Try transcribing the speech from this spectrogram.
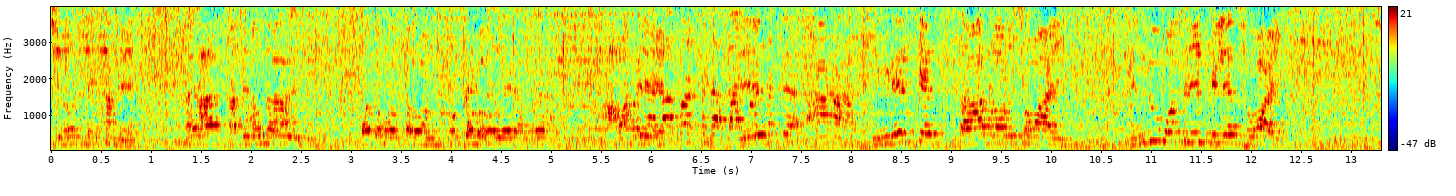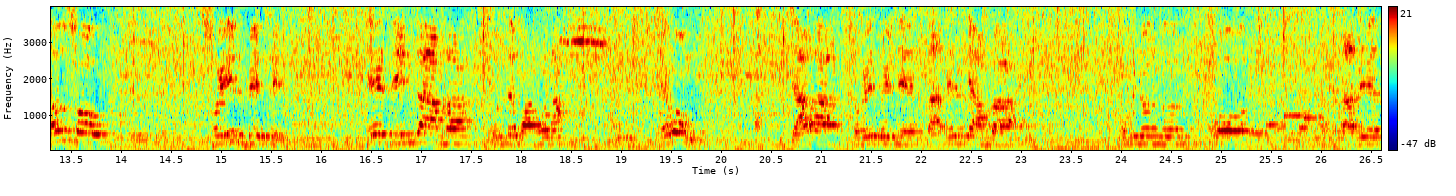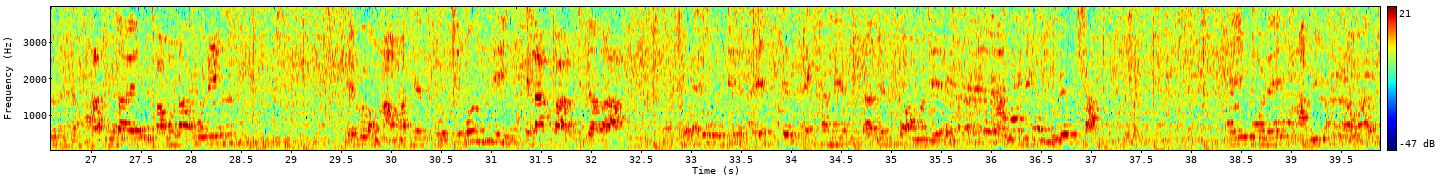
ছিল সেখানে আর স্বাধীনতা ইংরেজকে তাড়ানোর সময়, হিন্দু, মুসলিম মিলে সবাই সব সব শহীদ হয়েছে। এই দিনটা আমরা বলতে পারব না। এবং যারা শহীদ হয়েছে, তাদেরকে আমরা অভিনন্দন ও তাদের আত্মায় কামনা করি এবং আমাদের প্রতিবন্ধী এলাকার যারা প্রতিবন্ধী এসছেন এখানে, তাদেরকেও আমাদের আন্তরিক শুভেচ্ছা। এই বলে আমি আমার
